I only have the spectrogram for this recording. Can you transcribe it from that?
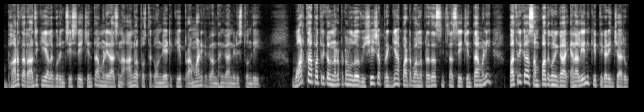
భారత రాజకీయాల గురించి శ్రీ చింతామణి రాసిన ఆంగ్ల పుస్తకం నేటికి ప్రామాణిక గ్రంథంగా నిలుస్తుంది. వార్తాపత్రికలు నడపడంలో విశేష ప్రజ్ఞాపాఠవాలను ప్రదర్శించిన శ్రీ చింతామణి పత్రికా సంపాదకునిగా ఎనలేని కీర్తి గడించారు.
